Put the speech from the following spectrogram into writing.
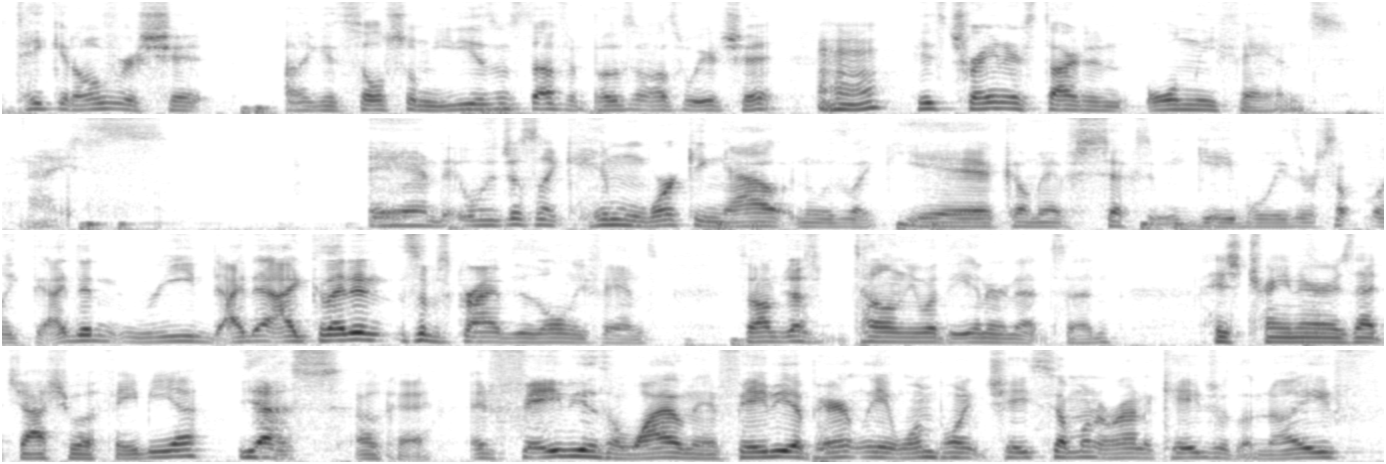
taking over shit, like his social medias and stuff, and posting all this weird shit. Mm-hmm. His trainer started an OnlyFans, Nice. and it was just like him working out, and it was like, "Yeah, come have sex with me, gay boys," or something like that. I didn't read, I because I, didn't subscribe to his OnlyFans, so I'm just telling you what the internet said. His trainer is that Joshua Fabia. Yes, Okay. and Fabia's a wild man. Fabia apparently at one point chased someone around a cage with a knife.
